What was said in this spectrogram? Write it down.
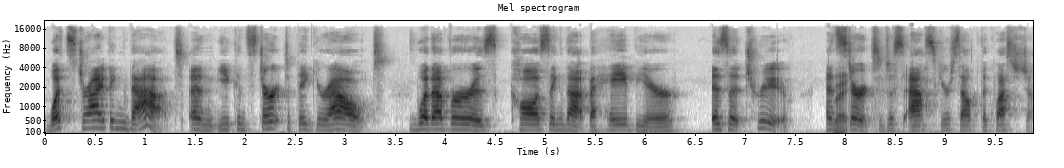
What's driving that? And you can start to figure out whatever is causing that behavior. Is it true? And right. start to just ask yourself the question.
